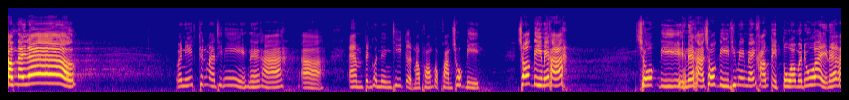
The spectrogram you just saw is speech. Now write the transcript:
ฐมหน่อยแล้ววันนี้ขึ้นมาที่นี่นะคะ แอมเป็นคนหนึ่งที่เกิดมาพร้อมกับความโชคดี โชคดีไหมคะ โชคดีนะคะ โชคดีที่ไม่ไม้ค้ำติดตัวมาด้วยนะค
